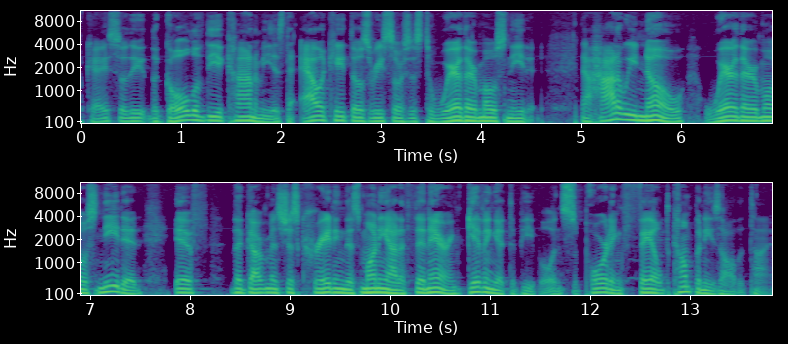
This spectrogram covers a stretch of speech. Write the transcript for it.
Okay? So the the goal of the economy is to allocate those resources to where they're most needed. Now, how do we know where they're most needed if the government's just creating this money out of thin air and giving it to people and supporting failed companies all the time.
